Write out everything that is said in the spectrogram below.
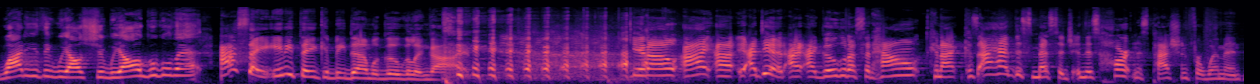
Why do you think we all should we all Google that? I say anything can be done with Googling God. you know, I uh, I did. I, I Googled. I said, how can I? Because I had this message and this heart and this passion for women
